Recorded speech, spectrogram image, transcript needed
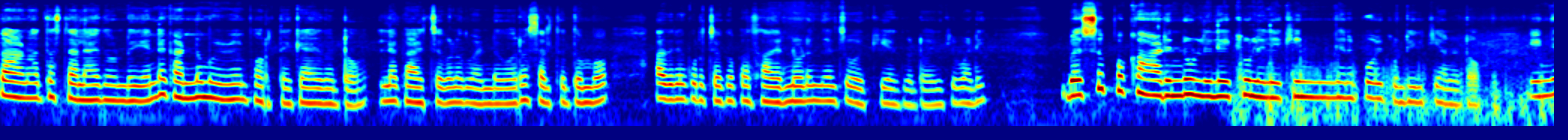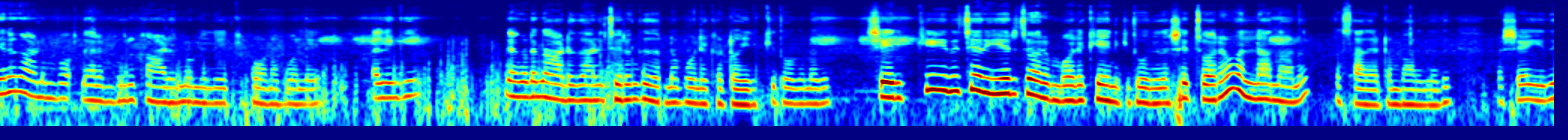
കാണാത്ത സ്ഥലമായതുകൊണ്ട് എന്റെ കണ്ണ് മുഴുവൻ പുറത്തേക്കായിരുന്നു കേട്ടോ എല്ലാ കാഴ്ചകളും കണ്ട് ഓരോ സ്ഥലത്തെത്തുമ്പോൾ അതിനെക്കുറിച്ചൊക്കെ പ്രസാദിനോട് ഇങ്ങനെ ചോദിക്കുകയായിരുന്നു കേട്ടോ എനിക്ക് പണി ബസ് ഇപ്പോൾ കാടിന്റെ ഉള്ളിലേക്ക് ഉള്ളിലേക്ക് ഇങ്ങനെ പോയിക്കൊണ്ടിരിക്കുകയാണ് കേട്ടോ ഇങ്ങനെ കാണുമ്പോൾ നിലമ്പൂർ കാടിന്റെ ഉള്ളിലേക്ക് പോണ പോലെ അല്ലെങ്കിൽ ഞങ്ങളുടെ നാടുകാണി ചുരം കയറുന്ന പോലെ കേട്ടോ എനിക്ക് തോന്നുന്നത് ശരിക്കും ഇത് ചെറിയൊരു ചുരം പോലെയൊക്കെ എനിക്ക് തോന്നിയത്. പക്ഷേ അല്ല എന്നാണ് പ്രസാദേട്ടൻ പറഞ്ഞത്. പക്ഷേ ഇത്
